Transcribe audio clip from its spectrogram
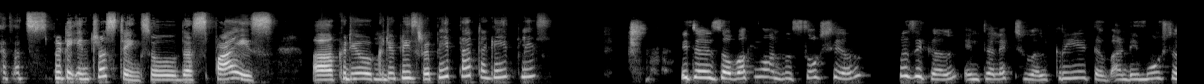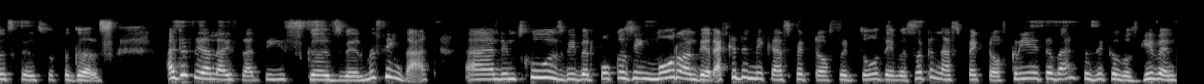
that's pretty interesting. So the spice. Uh, could you could you please repeat that again, please? It is uh, working on the social, physical, intellectual, creative, and emotional skills of the girls. I just realized that these girls were missing that. And in schools, we were focusing more on their academic aspect of it, though there was certain aspect of creative and physical was given.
